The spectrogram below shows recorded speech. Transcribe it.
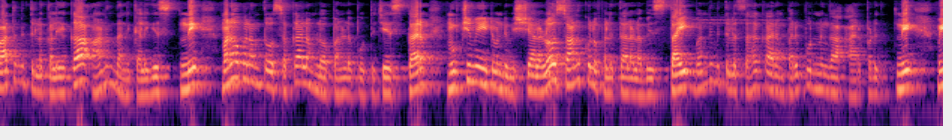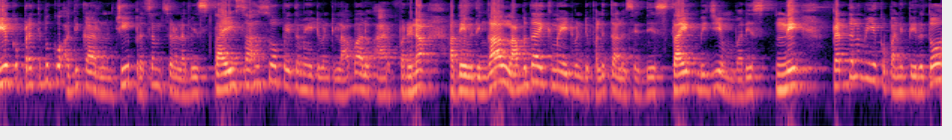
పాత మిత్రుల కలయిక ఆనందాన్ని కలిగిస్తుంది. మనోబలంతో సకాలంలో పనులు పూర్తి చేస్తారు. ముఖ్యమైనటువంటి విషయాలలో సానుకూల ఫలితాలు లభిస్తాయి. బంధుమిత్రుల సహకారం పరిపూర్ణంగా ఏర్పడుతుంది. మీ యొక్క ప్రతిభకు అధికారుల నుంచి ప్రశంసలు లభిస్తాయి. సాహసోపేతమైనటువంటి లాభాలు ఏర్పడిన అదేవిధంగా లాభదాయకమైనటువంటి ఫలితాలు సిద్ధిస్తాయి విజయం వరిస్తుంది. పెద్దలు మీ యొక్క పనితీరుతో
